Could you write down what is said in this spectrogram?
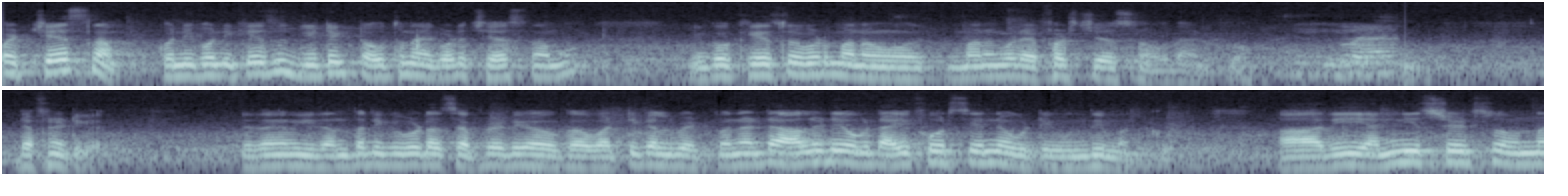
but చేస్తున్నాం. కొన్ని కొన్ని కేసులు డిటెక్ట్ అవుతున్నాయి కూడా చేస్తున్నాము. ఇంకో కేసులో కూడా మనం మనం కూడా ఎఫర్ట్స్ చేస్తున్నాం దాంట్లో. డెఫినెట్గా నిజంగా ఇదంతటికి కూడా సెపరేట్గా ఒక వర్టికల్ పెట్టుకొని అంటే ఆల్రెడీ ఒకటి ఐఫోర్సీ అని ఒకటి ఉంది మనకు. అది అన్ని స్టేట్స్లో ఉన్న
